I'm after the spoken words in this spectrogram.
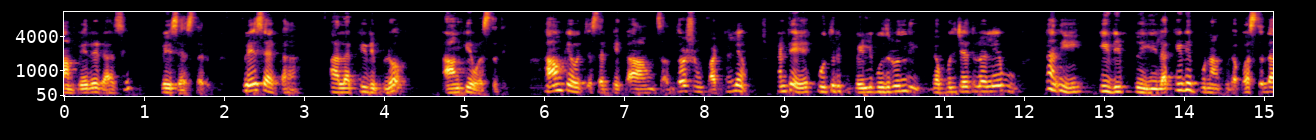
ఆమె పేరే రాసి వేసేస్తారు. వేశాక ఆ లక్కీ డిప్లో ఆమెకే వస్తుంది. ఆమెకే వచ్చేసరికి ఆమె సంతోషం పట్టలేం. అంటే కూతురికి పెళ్ళి కుదురుంది డబ్బులు చేతిలో లేవు. కానీ ఈ డిప్ ఈ లక్కీ డిప్పు నాకు కూడా వస్తుందా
